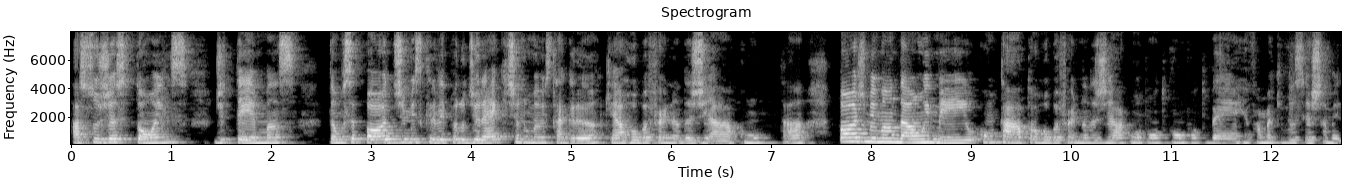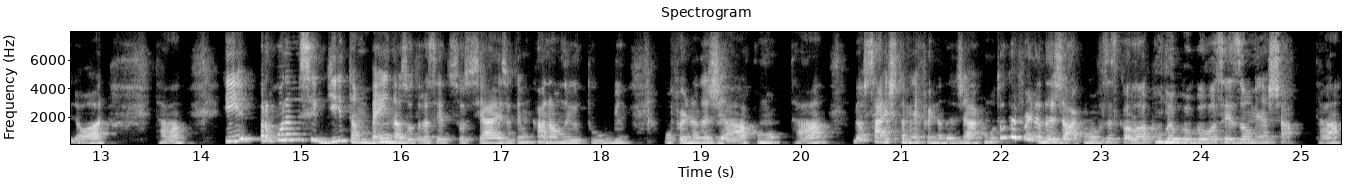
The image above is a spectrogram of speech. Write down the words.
a sugestões de temas então, você pode me escrever pelo direct no meu Instagram, que é arroba fernandagiacomo, tá? Pode me mandar um e-mail, contato arroba fernandagiacomo.com.br, a forma que você achar melhor, tá? E procura me seguir também nas outras redes sociais. Eu tenho um canal no YouTube, o Fernanda Giacomo, tá? Meu site também é Fernanda Giacomo, tudo é Fernanda Giacomo. Vocês colocam no Google, vocês vão me achar tá?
